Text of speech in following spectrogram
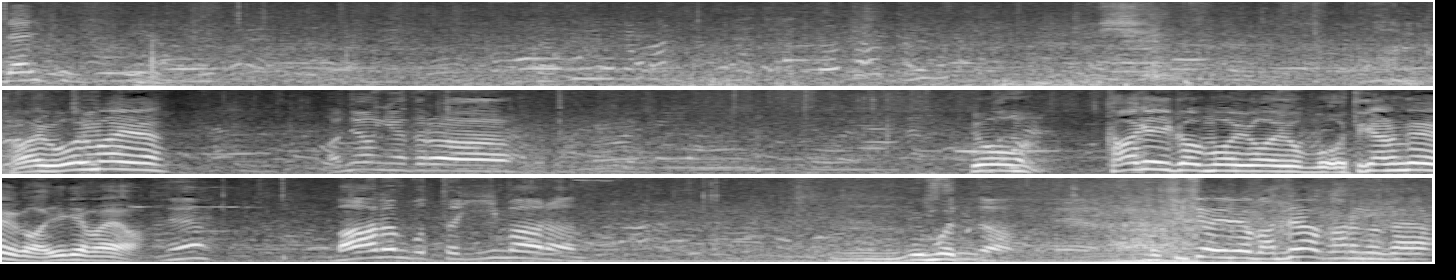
날 조심해. 아이고, 얼마예요? 안녕 얘들아. 요, 가게 이거 뭐, 이거, 이거 뭐 어떻게 하는 거예요, 이거? 얘기해봐요. 네? 만 원부터 2만 원 이거 뭐, 있습니다. 네. 뭐 직접 이렇게 만들어갖고 하는 건가요?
